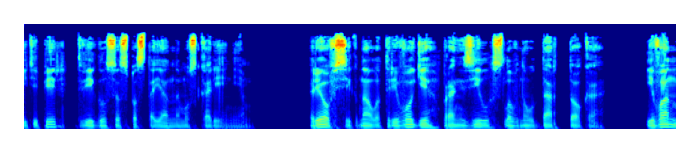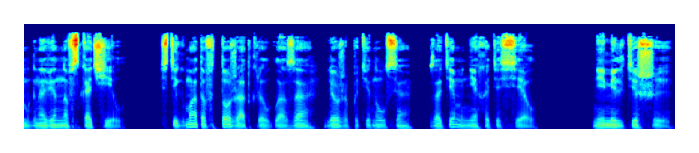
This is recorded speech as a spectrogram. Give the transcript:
и теперь двигался с постоянным ускорением. Рев сигнала тревоги пронзил, словно удар тока. Иван мгновенно вскочил. Стигматов тоже открыл глаза, лежа потянулся, затем нехотя сел. «Не мельтеши!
